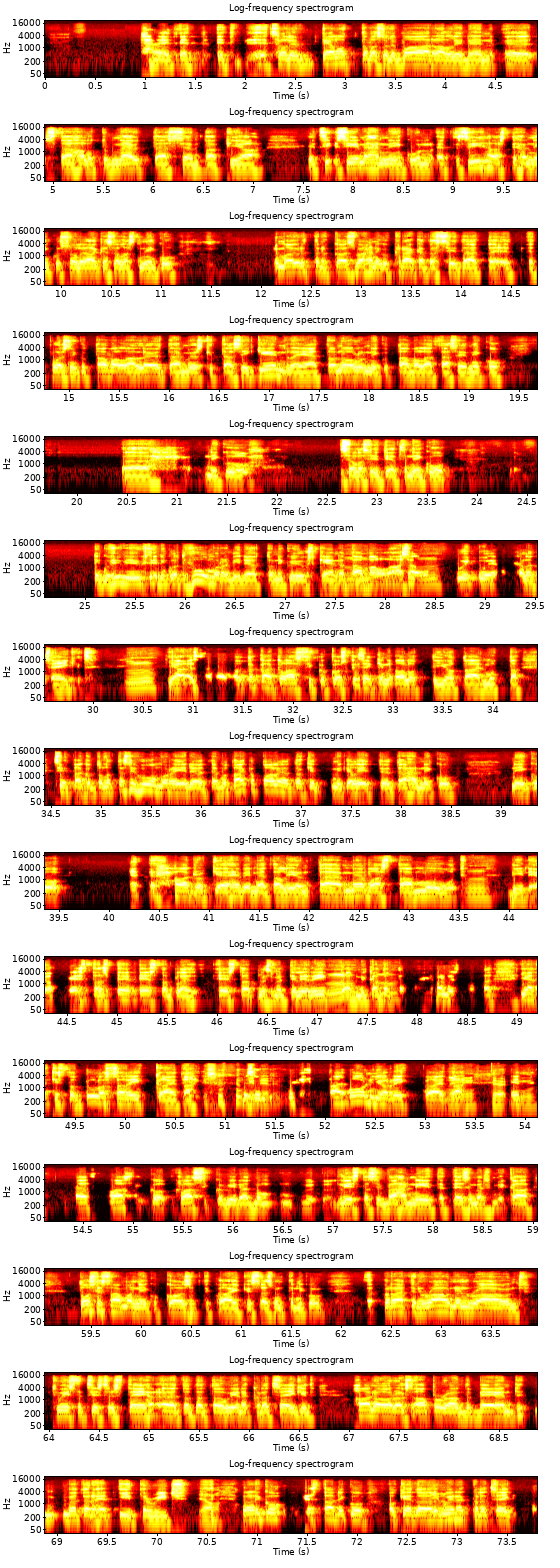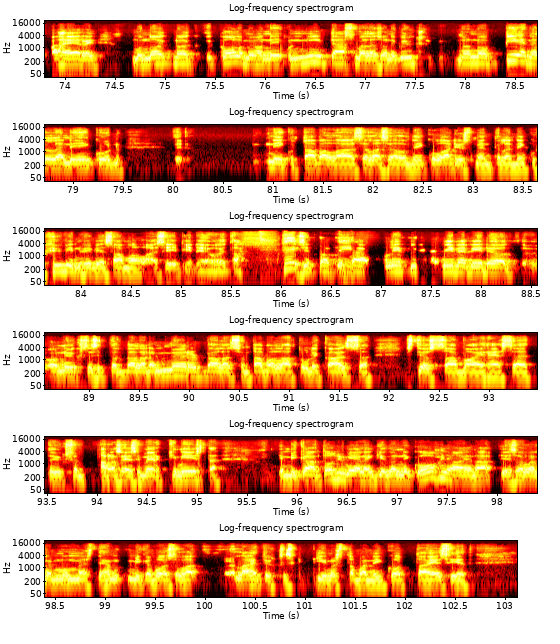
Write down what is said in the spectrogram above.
et, et, et, et se oli pelottava, se oli vaarallinen, sitä haluttu näyttää sen takia, et si, siinähän niin kuin, että siihen astihan niin kuin se oli aika sellaista niin kuin, ja mä oon yrittänyt myös vähän niin kräkätä sitä, että et, et voisi niin tavallaan löytää myöskin tällaisia genrejä, että on ollut niin kuin tavallaan tällaisia niin kuin, äh, niin kuin sellaisia, tiedätkö, niin kuin, niin kuin hyvin yksi, niin kuin, huumorivideot on niin kuin yksi genre mm. tavallaan. Se on, mm. we, we gonna take it. Mm. Ja se on totta kai klassikko, koska sekin aloitti jotain, mutta sitten alkoi tulla tässä huumori-ideoita, mutta aika paljon toki, mikä liittyy tähän niin kuin, niin kuin hard rock ja heavy metalli on tämä Me vastaa muut mm. video. Establishment eli rikkaat, mm, mikä mm. totta että jätkistä on tulossa rikkaita, niin. tai on jo rikkaita. Niin, niin. klassikko, klassikkovideot, mä listasin vähän niitä, että esimerkiksi mikä on tosi sama niin kuin konsepti kaikissa, esimerkiksi niin kuin Rattin Round and Round, Twisted Sisters, Stay, uh, tota, to, We're Not Gonna Take It, Hanorocks, Up Around the Bend, Motorhead, Eat the Rich. Joo. ne on niinku, oikeastaan niinku, okei, okay, toi niin. We're Gonna Take vähän eri, mutta noin noi kolme on niinku niin täsmällä, se on niinku yksi, no, no pienellä niinku, niin kuin tavallaan sellaisella niin kuin adjustmentilla niin kuin hyvin, hyvin samanlaisia videoita. Hei, sitten toki niin. tämä live-video on yksi, ja sitten tällainen Murder Ballads on tavallaan tuli kanssa sitten jossain vaiheessa, että yksi paras esimerkki niistä, ja mikä on tosi mielenkiintoinen niin ohjaajana ja sellainen mun mielestä ihan, mikä voisi olla lähetyksessä kiinnostava niin ottaa esiin, että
